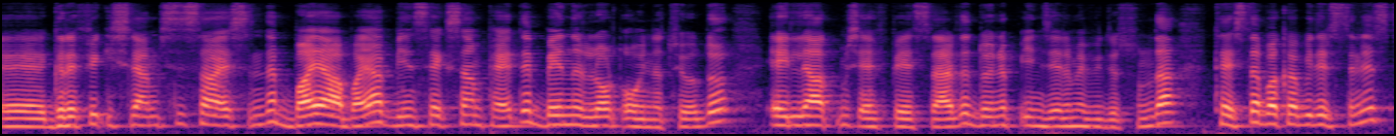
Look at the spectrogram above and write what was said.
e, grafik işlemcisi sayesinde baya baya 1080p'de Bannerlord oynatıyordu. 50-60 FPS'lerde dönüp inceleme videosunda teste bakabilirsiniz.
